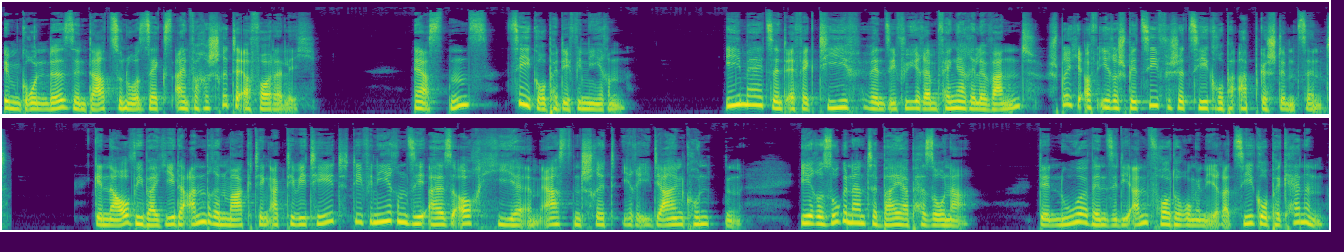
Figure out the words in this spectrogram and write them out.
Im Grunde sind dazu nur sechs einfache Schritte erforderlich. Erstens Zielgruppe definieren. E-Mails sind effektiv, wenn sie für ihre Empfänger relevant, sprich auf ihre spezifische Zielgruppe abgestimmt sind. Genau wie bei jeder anderen Marketingaktivität definieren Sie also auch hier im ersten Schritt Ihre idealen Kunden, Ihre sogenannte Buyer Persona. Denn nur wenn Sie die Anforderungen Ihrer Zielgruppe kennen,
